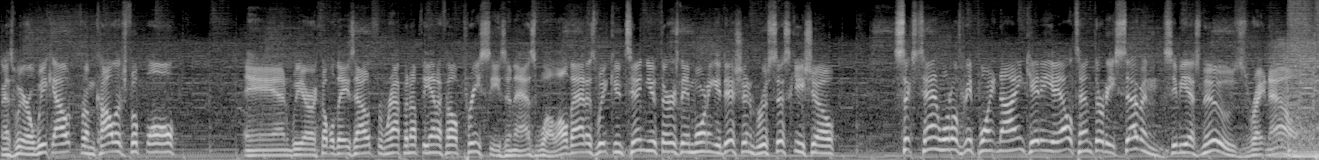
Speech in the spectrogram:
As we are a week out from college football, and we are a couple days out from wrapping up the NFL preseason as well. All that as we continue Thursday morning edition, Bruce Ciskie Show, 610 103.9 KDAL 1037 CBS News right now.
